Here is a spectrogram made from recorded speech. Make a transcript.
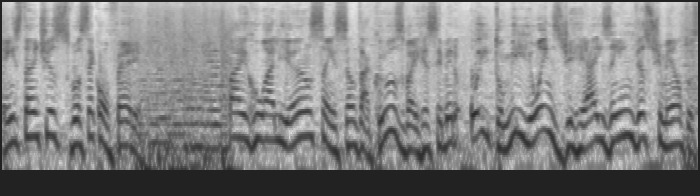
Em instantes, você confere. Bairro Aliança, em Santa Cruz, vai receber 8 milhões de reais em investimentos.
